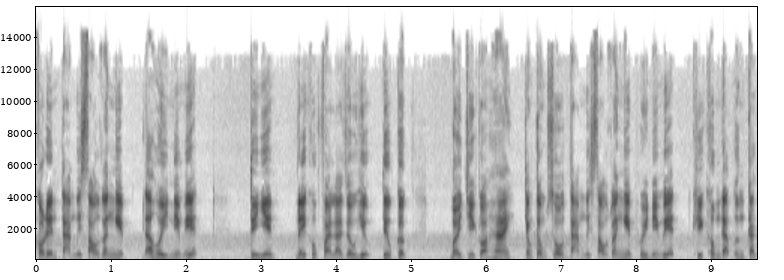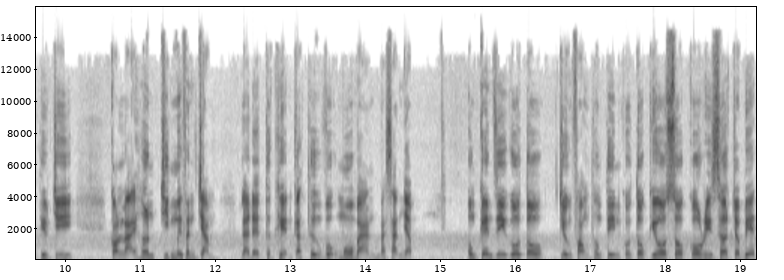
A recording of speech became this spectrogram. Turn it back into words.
có đến 86 doanh nghiệp đã hủy niêm yết. Tuy nhiên, đây không phải là dấu hiệu tiêu cực bởi chỉ có 2 trong tổng số 86 doanh nghiệp hủy niêm yết khi không đáp ứng các tiêu chí, còn lại hơn 90% là để thực hiện các thương vụ mua bán và sát nhập. Ông Kenji Goto, trưởng phòng thông tin của Tokyo Soko Research cho biết,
